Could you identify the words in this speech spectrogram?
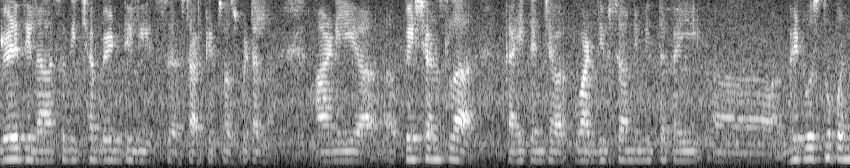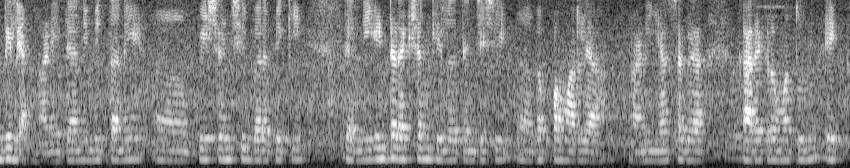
वेळ दिला सदिच्छा भेट दिली स स्टार किड्स हॉस्पिटलला आणि पेशंट्सला काही त्यांच्या वाढदिवसानिमित्त काही भेटवस्तू पण दिल्या आणि त्या निमित्ताने पेशंटशी बऱ्यापैकी त्यांनी इंटरॅक्शन केलं त्यांच्याशी गप्पा मारल्या आणि ह्या सगळ्या कार्यक्रमातून एक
